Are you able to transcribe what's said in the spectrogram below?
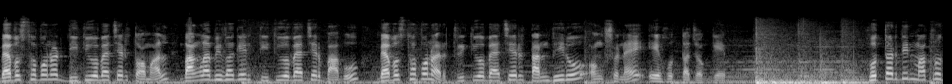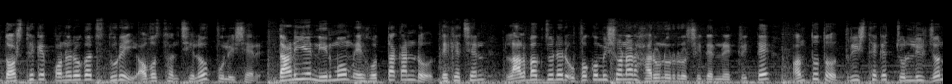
ব্যবস্থাপনার দ্বিতীয় ব্যাচের তমাল, বাংলা বিভাগের তৃতীয় ব্যাচের বাবু, ব্যবস্থাপনার তৃতীয় ব্যাচের তানভীরও অংশ নেয় এ হত্যাযজ্ঞে। হত্যার দিন মাত্র দশ থেকে পনেরো গজ দূরেই অবস্থান ছিল পুলিশের। দাঁড়িয়ে নির্মম এ হত্যাকাণ্ড দেখেছেন লালবাগ জোনের উপকমিশনার হারুনুর রশিদের নেতৃত্বে অন্তত ত্রিশ থেকে চল্লিশ জন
